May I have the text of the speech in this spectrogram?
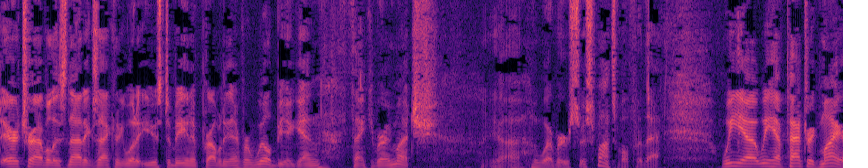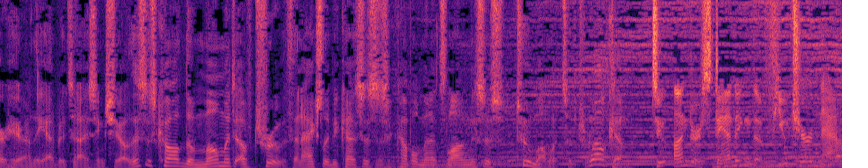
air travel is not exactly what it used to be, and it probably never will be again. Thank you very much uh, whoever's responsible for that. We uh, we have Patrick Meyer here on the advertising show. This is called the moment of truth, and actually, because this is a couple minutes long, this is two moments of truth. Welcome to Understanding the Future Now.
